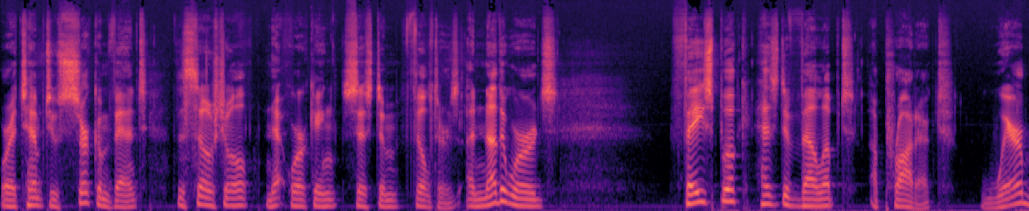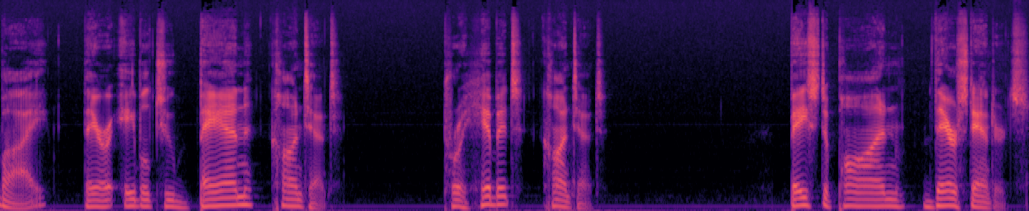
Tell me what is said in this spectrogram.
or attempt to circumvent the social networking system filters. In other words, Facebook has developed a product whereby they are able to ban content, prohibit content based upon their standards.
